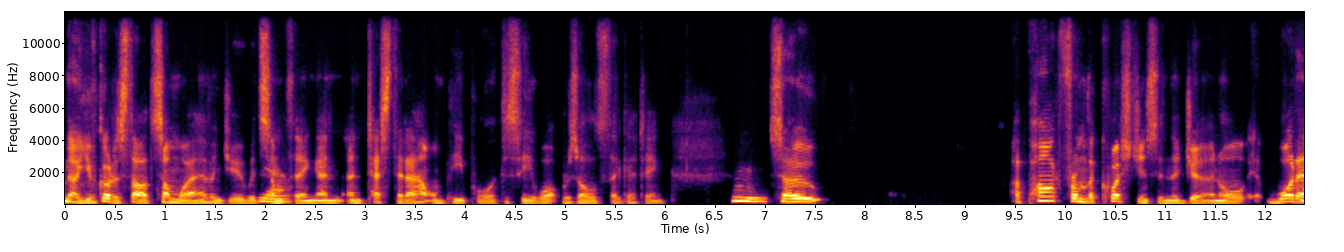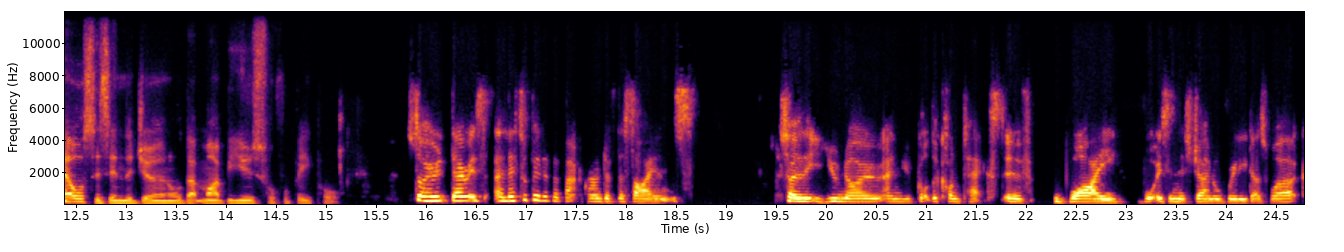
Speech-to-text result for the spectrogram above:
No, you've got to start somewhere, haven't you, with yeah. something and, and test it out on people to see what results they're getting. Mm. So apart from the questions in the journal, what else is in the journal that might be useful for people? So there is a little bit of a background of the science so that you know and you've got the context of why what is in this journal really does work.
